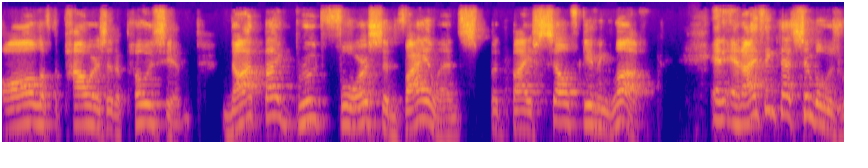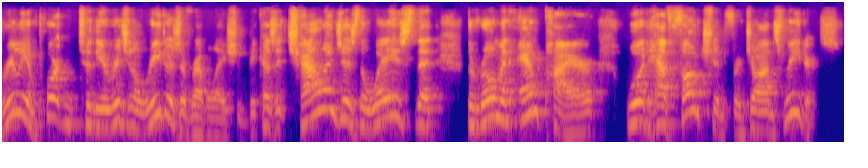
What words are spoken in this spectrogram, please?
all of the powers that oppose him, not by brute force and violence, but by self giving love. And, and I think that symbol was really important to the original readers of Revelation because it challenges the ways that the Roman Empire would have functioned for John's readers.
